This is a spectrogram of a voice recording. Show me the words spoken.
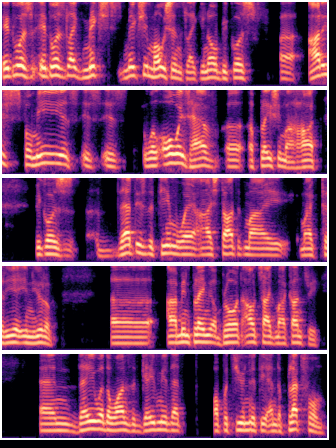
It was it was like mixed mixed emotions, like you know, because uh, Aris for me is is is will always have a, a place in my heart because that is the team where I started my my career in Europe. Uh, I've been playing abroad outside my country, and they were the ones that gave me that opportunity and the platform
